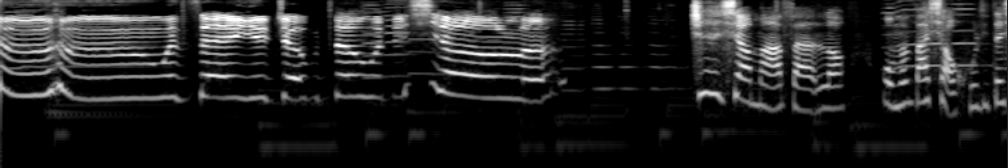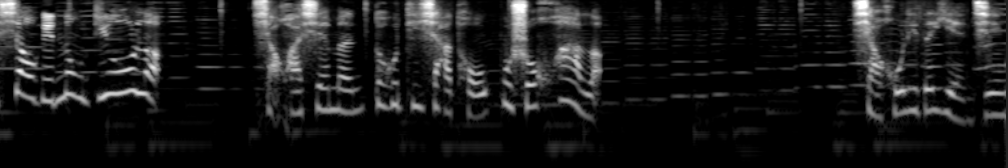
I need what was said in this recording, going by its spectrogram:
我再也找不到我的笑了，这下麻烦了。我们把小狐狸的笑给弄丢了。小花仙们都低下头不说话了。小狐狸的眼睛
